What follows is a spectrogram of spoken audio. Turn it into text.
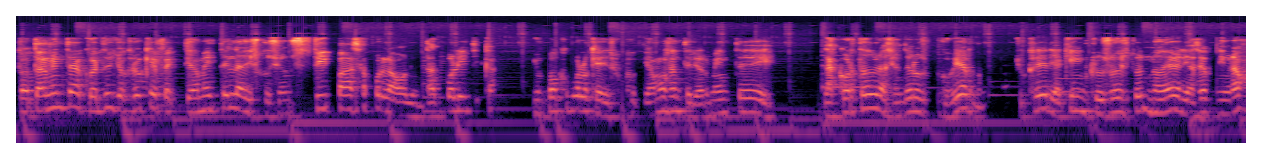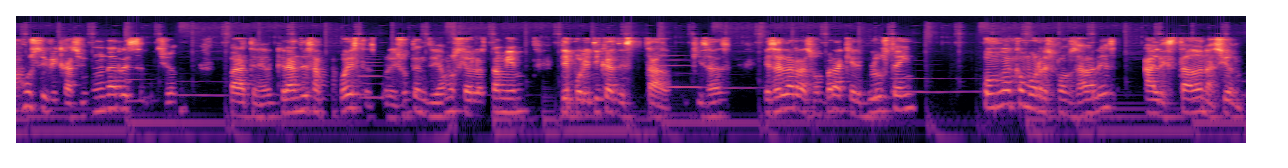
Totalmente de acuerdo, yo creo que efectivamente la discusión sí pasa por la voluntad política y un poco por lo que discutíamos anteriormente de la corta duración de los gobiernos. Yo creería que incluso esto no debería ser ni una justificación ni una restricción para tener grandes apuestas. Por eso tendríamos que hablar también de políticas de Estado. Quizás esa es la razón para que el Bluestein ponga como responsables al Estado-Nación,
